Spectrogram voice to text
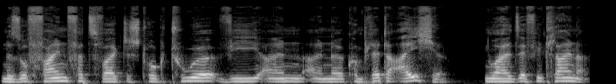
eine so fein verzweigte Struktur wie ein, eine komplette Eiche, nur halt sehr viel kleiner.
